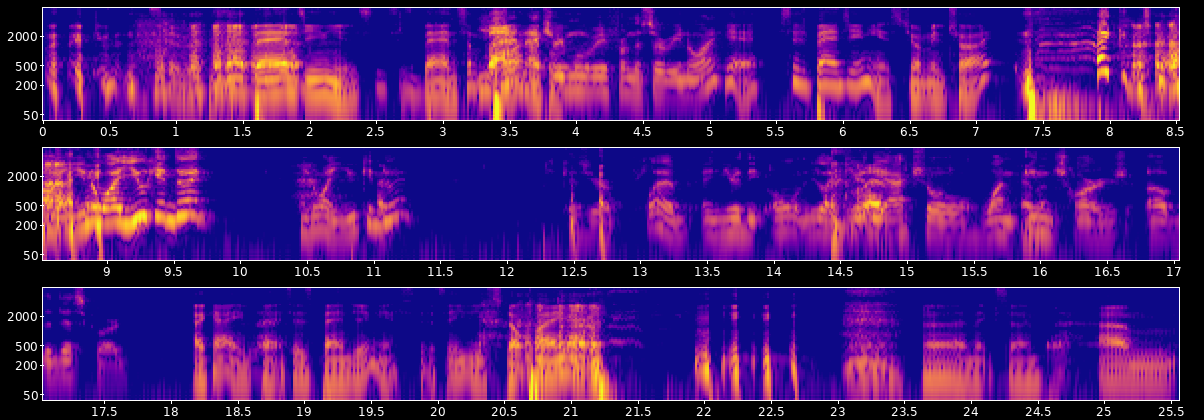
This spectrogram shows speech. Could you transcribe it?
ban genius. It says ban. Some You can't actually remove me from the server. You know why? Yeah, it says ban genius. Do you want me to try? I can try. Uh, you know why you can do it? You know why you can do it? Because you're a pleb and you're the only, like, you're the actual one in charge of the Discord. Okay, ban, it says ban genius. That's easy. Stop playing. uh, next time. Um,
